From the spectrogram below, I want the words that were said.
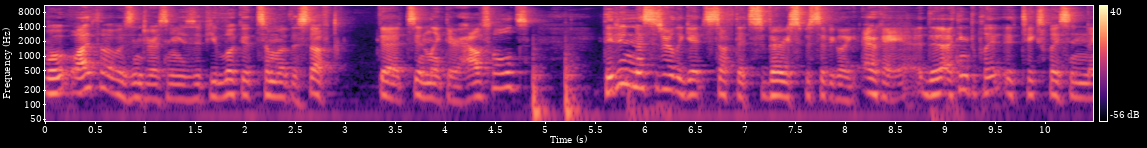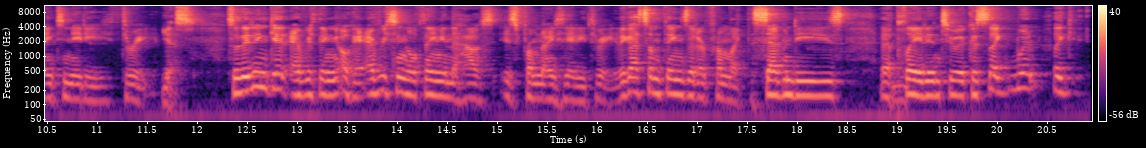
what I thought was interesting is if you look at some of the stuff that's in like their households, they didn't necessarily get stuff that's very specific. Like, okay, the, I think the play it takes place in 1983, Yes. so they didn't get everything. Okay, every single thing in the house is from 1983. They got some things that are from like the 70s that played into it because like when like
